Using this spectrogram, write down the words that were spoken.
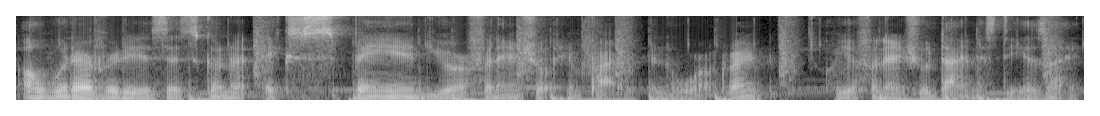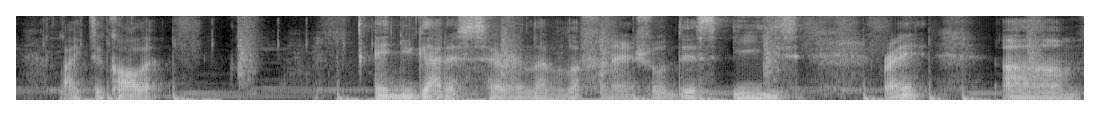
or whatever it is that's gonna expand your financial empire in the world, right? Or your financial dynasty, as I like to call it and you got a certain level of financial dis-ease right um,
